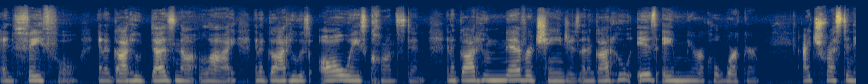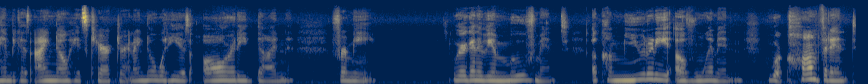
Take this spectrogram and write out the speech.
and faithful, and a God who does not lie, and a God who is always constant, and a God who never changes, and a God who is a miracle worker. I trust in him because I know his character and I know what he has already done for me. We're going to be a movement, a community of women who are confident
